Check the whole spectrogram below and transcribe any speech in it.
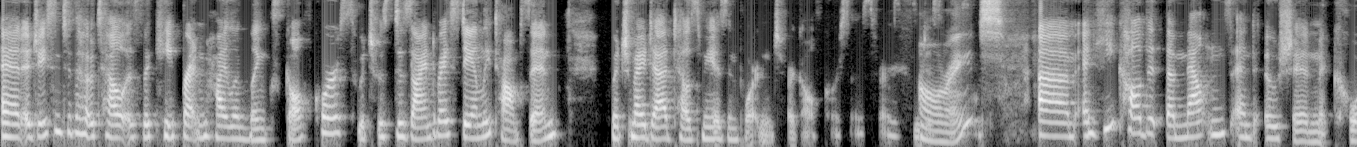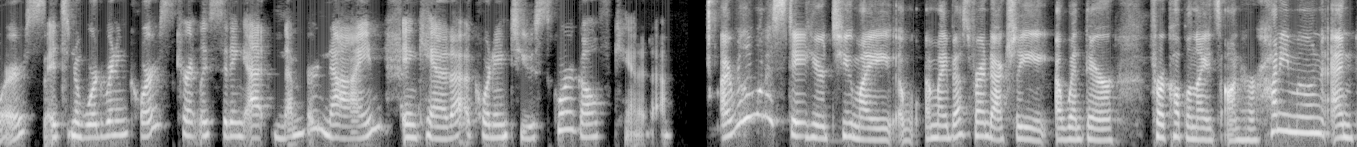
And adjacent to the hotel is the Cape Breton Highland Links Golf Course, which was designed by Stanley Thompson which my dad tells me is important for golf courses. For all right, um, and he called it the Mountains and Ocean Course. It's an award-winning course, currently sitting at number nine in Canada, according to Score Golf Canada. I really want to stay here too. My uh, my best friend actually uh, went there for a couple nights on her honeymoon, and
